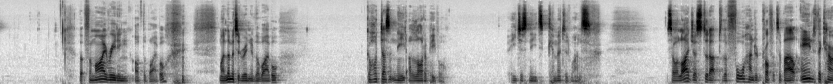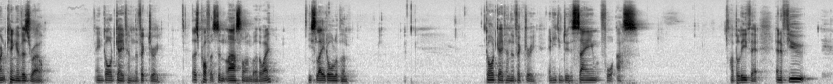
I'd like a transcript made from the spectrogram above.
But for my reading of the Bible, my limited reading of the Bible, God doesn't need a lot of people. He just needs committed ones. So Elijah stood up to the 400 prophets of Baal and the current king of Israel, and God gave him the victory. Those prophets didn't last long, by the way. He slayed all of them. God gave him the victory, and he can do the same for us. I believe that. In a few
